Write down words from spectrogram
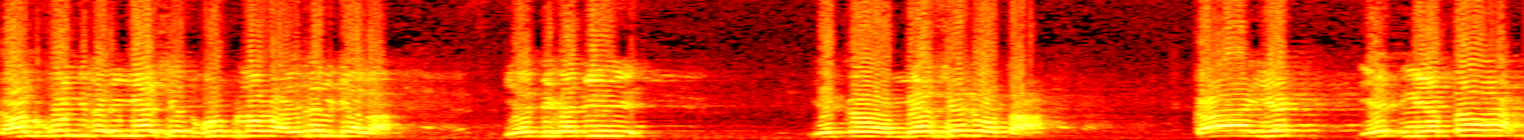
काल कोणीतरी मेसेज ग्रुपला व्हायरल केला. या ठिकाणी एक मेसेज होता. का एक एक नेता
